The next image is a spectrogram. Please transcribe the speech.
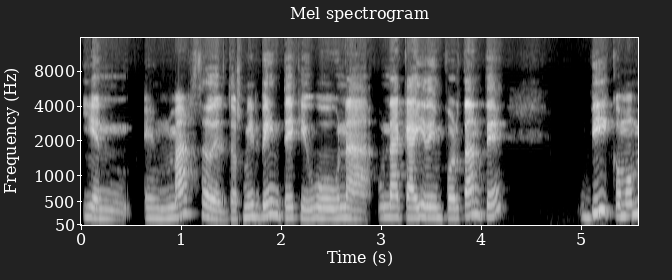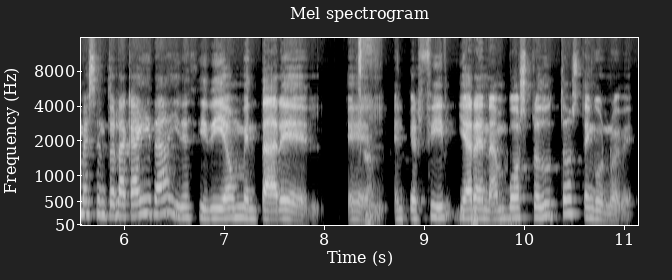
y en, marzo del 2020, que hubo una, caída importante, vi cómo me sentó la caída y decidí aumentar el, perfil y ahora en ambos productos tengo un 9,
